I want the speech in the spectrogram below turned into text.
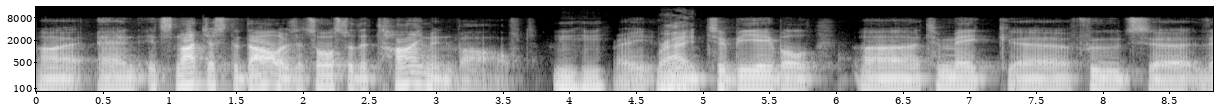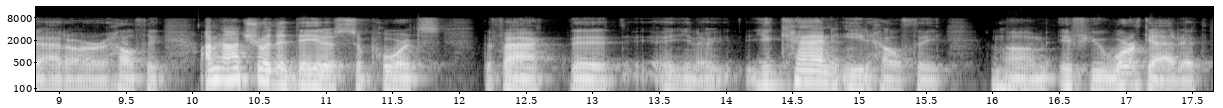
Uh, and it's not just the dollars, it's also the time involved, mm -hmm. right? Right. And to be able uh, to make uh, foods uh, that are healthy. I'm not sure the data supports the fact that you know you can eat healthy mm-hmm. um, if you work at it.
